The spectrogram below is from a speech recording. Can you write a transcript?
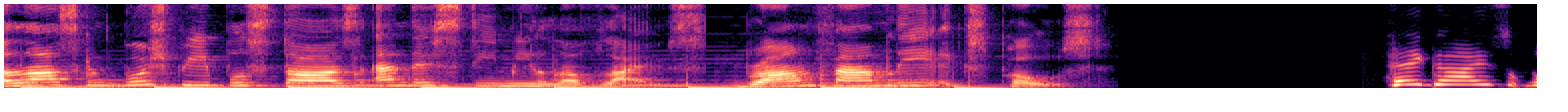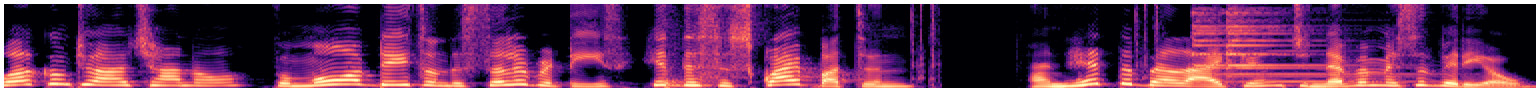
Alaskan bush people stars and their steamy love lives. Brown family exposed. Hey guys, welcome to our channel. For more updates on the celebrities, hit the subscribe button and hit the bell icon to never miss a video.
